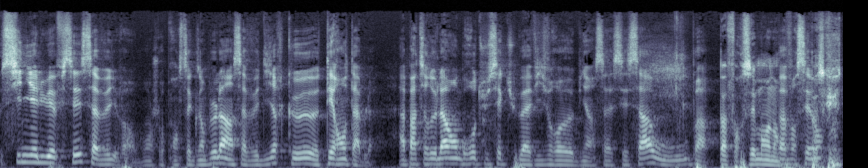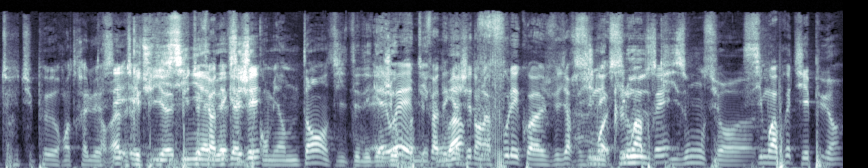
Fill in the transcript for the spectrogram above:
signer à l'UFC, ça veut dire. Bon, je reprends cet exemple-là, hein, ça veut dire que tu es rentable. À partir de là, en gros, tu sais que tu vas vivre bien. Ça, c'est ça ou, ou pas? Pas forcément, non. Pas forcément. Parce que tu, tu peux rentrer à l'UFC ouais, parce et que tu dis euh, signer te à faire dégager. combien de temps si t'es Eh dégagé au ouais, premier te faire combat dégager dans la foulée, quoi. Je veux dire, six mois, six mois clauses après, qu'ils ont sur. euh, six mois après, tu y es plus. Hein.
